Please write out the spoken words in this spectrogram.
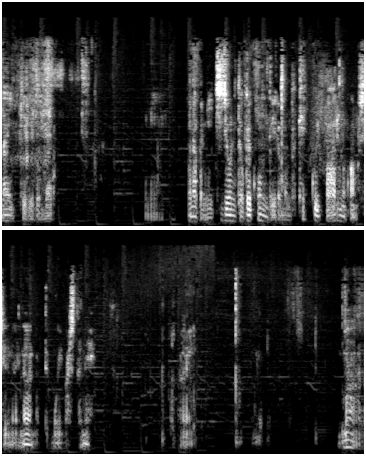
ないけれども、うん、なんか日常に溶け込んでいるものが結構いっぱいあるのかもしれないな、なんて思いましたね。はい。まあ、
